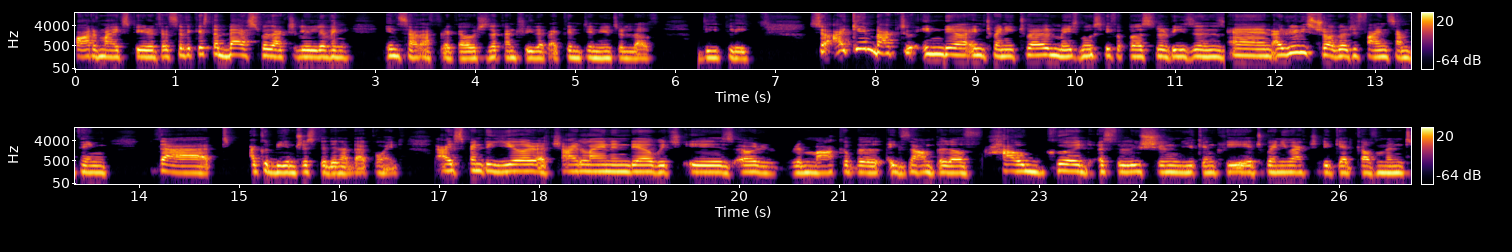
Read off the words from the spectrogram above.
part of my experience. At civicus the best was actually living in south africa which is a country that i continue to love deeply. So I came back to India in 2012, mostly for personal reasons, and I really struggled to find something that I could be interested in at that point. I spent a year at Childline India, which is a remarkable example of how good a solution you can create when you actually get government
